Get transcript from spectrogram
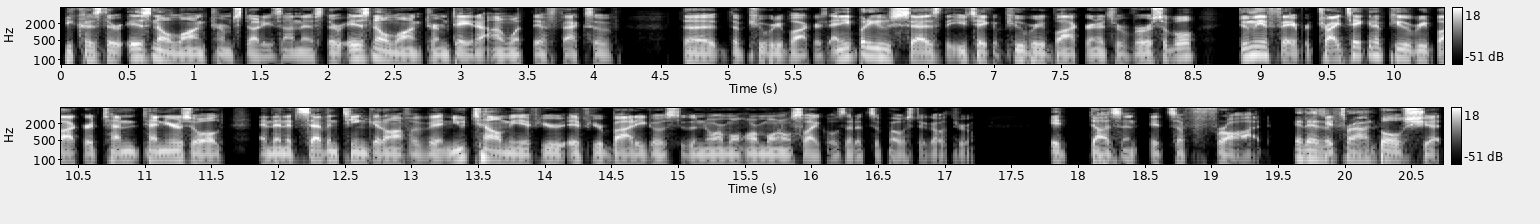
because there is no long term studies on this, there is no long term data on what the effects of the the puberty blockers. Anybody who says that you take a puberty blocker and it's reversible, do me a favor. Try taking a puberty blocker at 10, 10 years old and then at 17 get off of it and you tell me if your if your body goes through the normal hormonal cycles that it's supposed to go through. It doesn't. It's a fraud. it is a it's fraud. bullshit.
